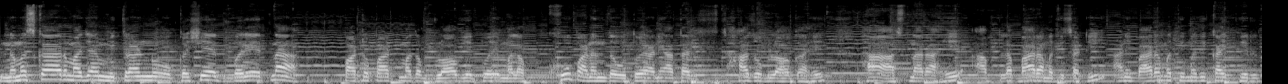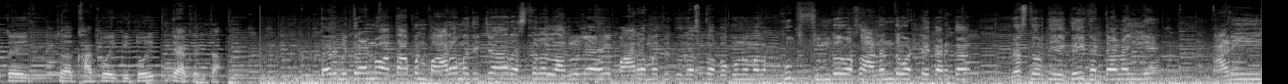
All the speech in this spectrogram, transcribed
नमस्कार माझ्या मित्रांनो कसे आहेत? बरे आहेत ना? पाठोपाठ माझा ब्लॉग येतो आहे मला खूप आनंद होतो आहे आणि आता हा जो ब्लॉग आहे हा असणार आहे आपला बारामतीसाठी आणि बारामतीमध्ये काय फिरतोय क- खातोय पितोय त्याकरिता. तर मित्रांनो आता आपण बारामतीच्या रस्त्याला लागलेलो आहे. बारामतीचा रस्ता बघून मला खूप सुंदर असा आनंद वाटतोय कारण का रस्त्यावरती एकही खड्डा नाही आहे आणि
